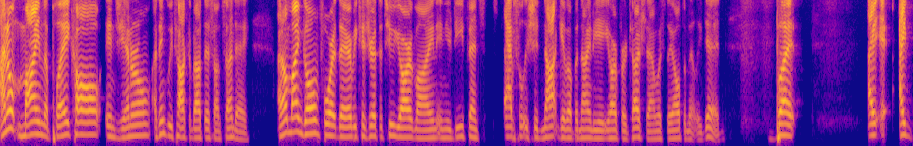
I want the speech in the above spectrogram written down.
I don't mind the play call in general. I think we talked about this on Sunday. I don't mind going for it there because you're at the two yard line and your defense absolutely should not give up a 98 yard for a touchdown, which they ultimately did. But I, I,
